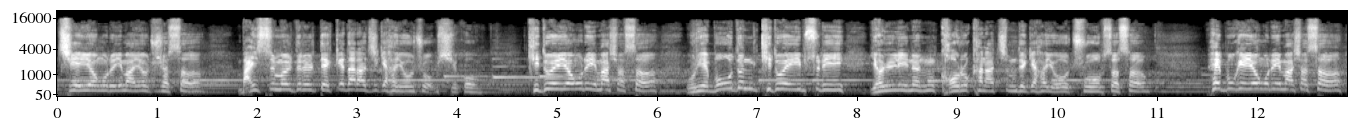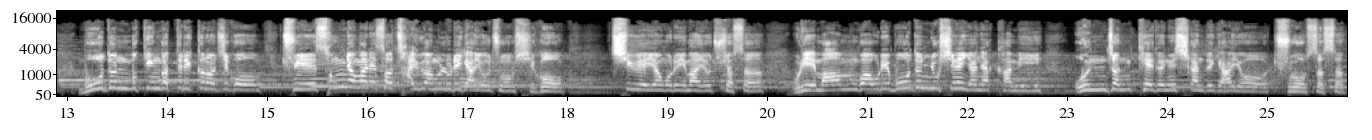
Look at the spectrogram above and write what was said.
지혜의 영으로 임하여 주셔서 말씀을 들을 때 깨달아지게 하여 주옵시고 기도의 영으로 임하셔서 우리의 모든 기도의 입술이 열리는 거룩한 아침 되게 하여 주옵소서. 회복의 영으로 임하셔서 모든 묶인 것들이 끊어지고 주의 성령 안에서 자유함을 누리게 하여 주옵시고 치유의 영으로 임하여 주셔서 우리의 마음과 우리의 모든 육신의 연약함이 온전케 되는 시간 되게 하여 주옵소서.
